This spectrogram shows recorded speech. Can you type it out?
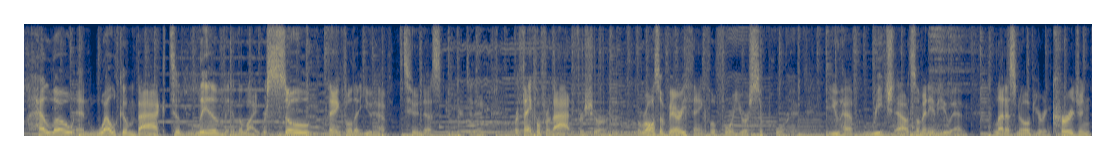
Hello and welcome back to Live in the Light. We're so thankful that you have tuned us in here today. We're thankful for that for sure, but we're also very thankful for your support. You have reached out, so many of you, and let us know if you're encouraging.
